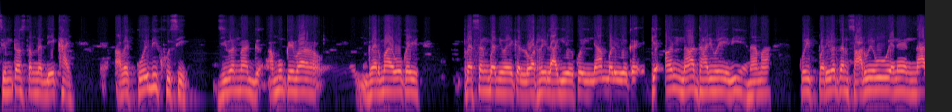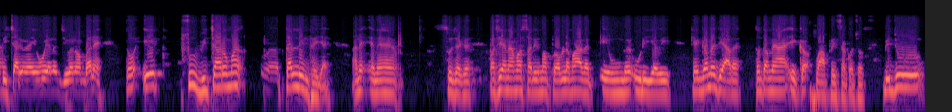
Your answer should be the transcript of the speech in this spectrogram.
સિમ્ટમ્સ તમને દેખાય, હવે કોઈ બી ખુશી જીવનમાં અમુક એવા ઘરમાં એવો કંઈ પ્રસંગ બન્યો હોય કે લોટરી લાગી હોય, કોઈ ઇનામ મળ્યું હોય કે- અન્ન અન ના ધાર્યું હોય એવી એનામાં કોઈ પરિવર્તન સારું એવું એને ના વિચાર્યું હોય એવું એના જીવનમાં બને, તો એ શું વિચારોમાં તલ્લીન થઈ જાય. અને એને શું છે કે, પછી એનામાં શરીરમાં પ્રોબ્લેમ આવે, એ ઊંઘ ઉડી જવી કે ગમે તે આવે, તો તમે આ એક વાપરી શકો છો. બીજું,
